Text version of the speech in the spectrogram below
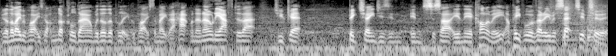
You know, the Labour Party's got to knuckle down with other political parties to make that happen, and only after that do you get big changes in, in society and the economy, and people were very receptive to it.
